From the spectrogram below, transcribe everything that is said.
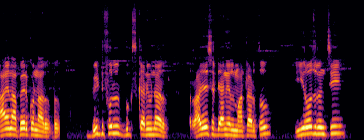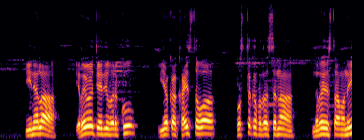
ఆయన పేర్కొన్నారు. Beautiful books convener Rajesh Daniel మాట్లాడుతూ ఈ రోజు నుంచి ఈ నెల ఇరవై తేదీ వరకు ఈ యొక్క క్రైస్తవ పుస్తక ప్రదర్శన నిర్వహిస్తామని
